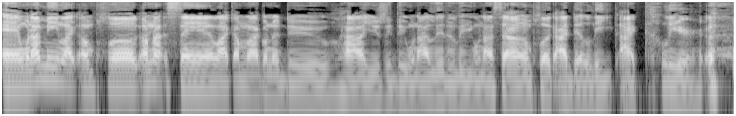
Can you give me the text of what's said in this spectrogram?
and when I mean like unplug, I'm not saying like I'm not gonna do how I usually do. When I literally, when I say I unplug, I delete, I clear,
